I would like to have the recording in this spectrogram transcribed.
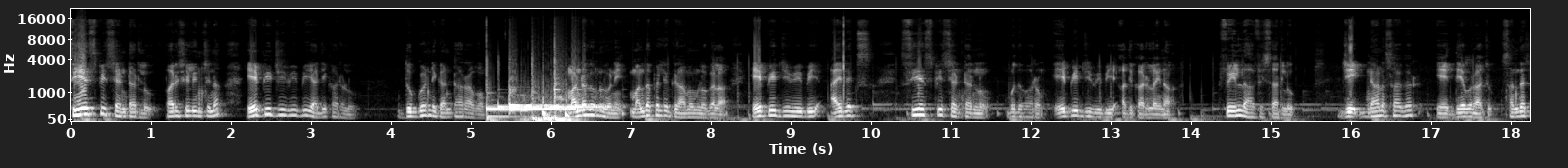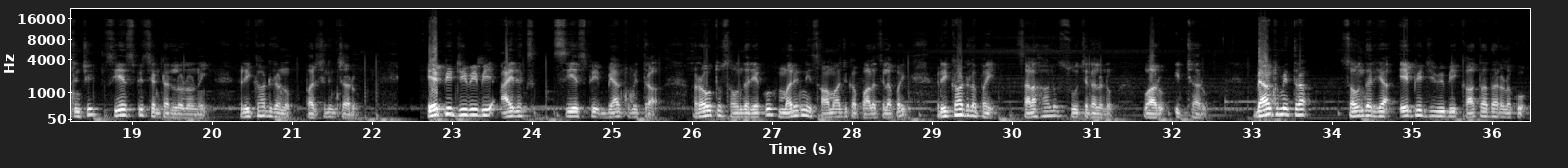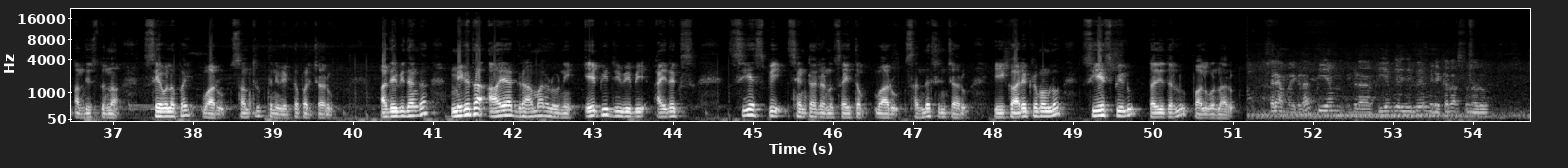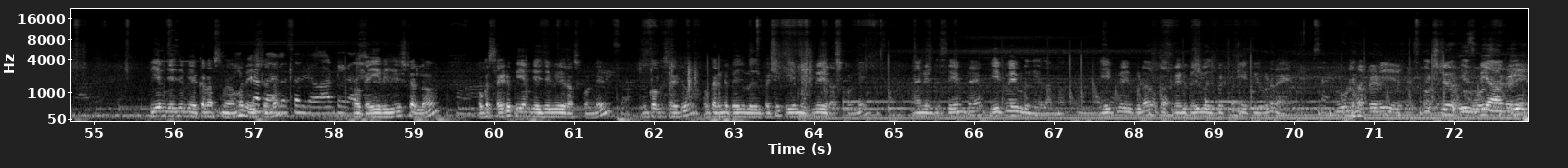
CSP సెంటర్లు పరిశీలించిన APGVB అధికారులు దుగ్గొండి గంటారావం మండలంలోని మందపల్లి గ్రామంలో గల ఏపీజీవీబీ ఐరెక్స్ సిఎస్పి సెంటర్ను బుధవారం ఏపీజీవీబీ అధికారులైన ఫీల్డ్ ఆఫీసర్లు జి జ్ఞానసాగర్ ఏ దేవరాజు సందర్శించి సిఎస్పి సెంటర్లలోని రికార్డులను పరిశీలించారు. ఏపీజీవీబీ ఐరెక్స్ సిఎస్పి బ్యాంకు మిత్ర రౌతు సౌందర్యకు మరిన్ని సామాజిక పాలసీలపై రికార్డులపై సలహాలు సూచనలను వారు ఇచ్చారు. బ్యాంకు మిత్ర సౌందర్య ఏపీజీవీబీ ఖాతాదారులకు అందిస్తున్న సేవలపై వారు సంతృప్తిని వ్యక్తపరిచారు. అదేవిధంగా మిగతా ఆయా గ్రామాలలోని ఏపీజీవీబీ ఐరెక్స్ సిఎస్పి సెంటర్లను సైతం వారు సందర్శించారు. ఈ కార్యక్రమంలో సిఎస్పీలు తదితరులు పాల్గొన్నారు. సరే అమ్మా ఇక్కడ పిఎం ఇక్కడ పిఎం జేజీపీ మీరు ఎక్కడ వస్తున్నారు పిఎం జేజీబీ ఎక్కడ రాస్తున్నారు అమ్మా రిజిస్టర్లో? ఓకే ఈ రిజిస్టర్లో ఒక సైడ్ పిఎం జేజీబీ రాసుకోండి ఇంకొక సైడ్ ఒక రెండు పేజీలు వదిలిపెట్టి పిఎం ఎస్బీఐ రాసుకోండి. And at the same time API కూడా ఉంది కదమ్మా. ఏపీఐ కూడా ఒక రెండు పేజీలు వదిలిపెట్టుకొని ఏపీఐ కూడా రాయండి. నెక్స్ట్ ఎస్బీఆర్డి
